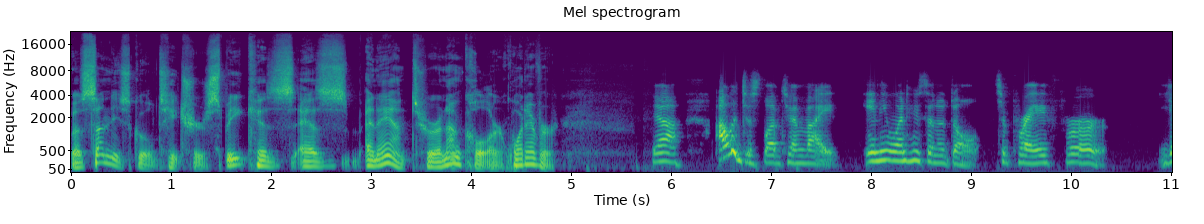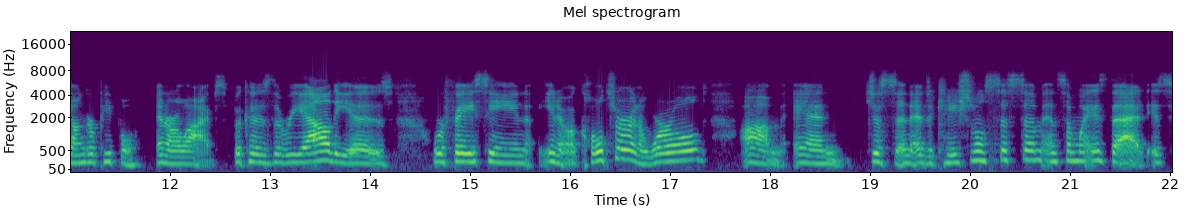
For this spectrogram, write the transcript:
a Sunday school teacher, speak as, as an aunt or an uncle or whatever. Yeah, I would just love to invite anyone who's an adult to pray for younger people in our lives because the reality is we're facing you know a culture and a world um, and just an educational system in some ways that is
